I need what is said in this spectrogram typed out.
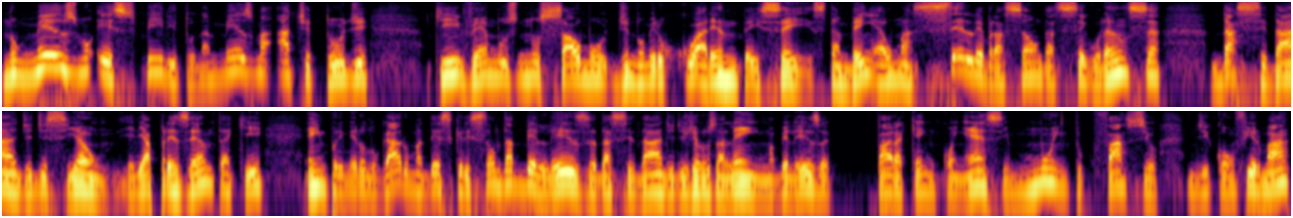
no mesmo espírito, na mesma atitude que vemos no Salmo de número 46. Também é uma celebração da segurança da cidade de Sião. Ele apresenta aqui, em primeiro lugar, uma descrição da beleza da cidade de Jerusalém, uma beleza para quem conhece, muito fácil de confirmar.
